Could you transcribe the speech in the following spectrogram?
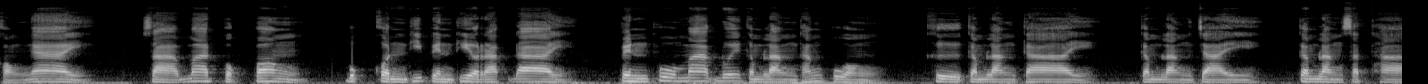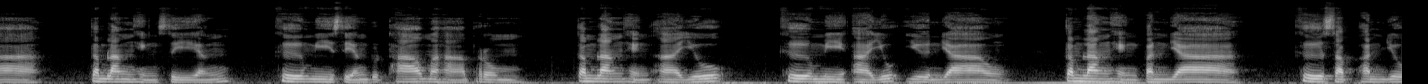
ของง่าย สามารถปกป้อง บุคคลที่เป็นที่รักได้ เป็นผู้มากด้วยกำลังทั้งปวง คือกำลังกายกำลังใจกำลังศรัทธากำลังแห่งเสียง คือมีเสียงดุดเท้ามหาพรหมกำลังแห่งอายุ คือมีอายุยืนยาวกำลังแห่งปัญญา คือสัพพัญญู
